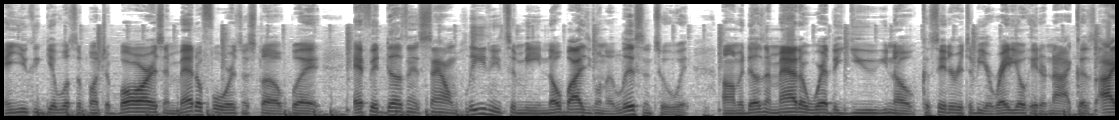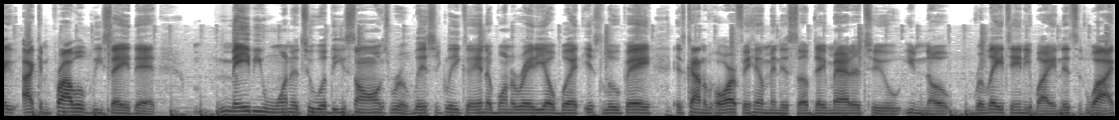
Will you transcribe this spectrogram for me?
and you can give us a bunch of bars and metaphors and stuff. But if it doesn't sound pleasing to me, nobody's going to listen to it. Um, it doesn't matter whether you, you know, consider it to be a radio hit or not, because I, I can probably say that maybe one or two of these songs realistically could end up on the radio, but it's Lupe. It's kind of hard for him and his subject matter to, you know, relate to anybody, and this is why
